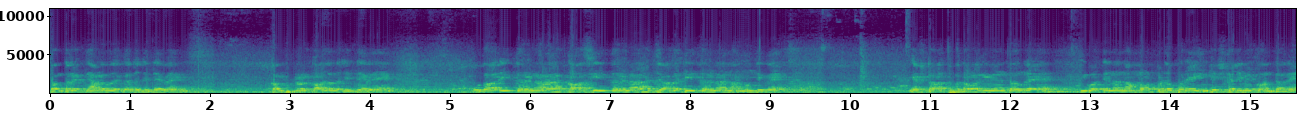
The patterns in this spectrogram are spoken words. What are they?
ತಂತ್ರಜ್ಞಾನದ ಯುಗದಲ್ಲಿದ್ದೇವೆ ಕಂಪ್ಯೂಟರ್ ಕಾಲದಲ್ಲಿದ್ದೇವೆ, ಉದಾರೀಕರಣ, ಖಾಸಗೀಕರಣ, ಜಾಗತೀಕರಣ ನಮ್ಮ ಮುಂದಿವೆ. ಎಷ್ಟು ಅದ್ಭುತವಾಗಿವೆ ಅಂತಂದ್ರೆ, ಇವತ್ತಿನ ನಮ್ಮ ಮಕ್ಕಳು ಬರೀ ಇಂಗ್ಲಿಷ್ ಕಲಿಬೇಕು ಅಂತಾರೆ.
